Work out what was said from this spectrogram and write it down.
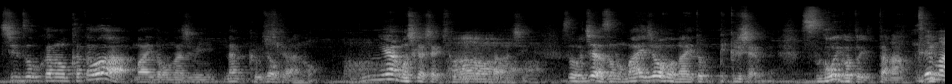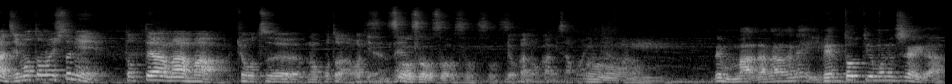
静岡の方は毎度おなじみな空気感の？あいやもしかしたら聞くのかもらんしそううちはその前情報ないとびっくりしちゃうよね。すごいこと言ったなーでまあ地元の人にとってはまあまあ共通のことなわけだよね。そうそうそうそうそう。旅館のおかみさんもう言ってるから、ん。でもまあなかなかねイベントっていうもの自体が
